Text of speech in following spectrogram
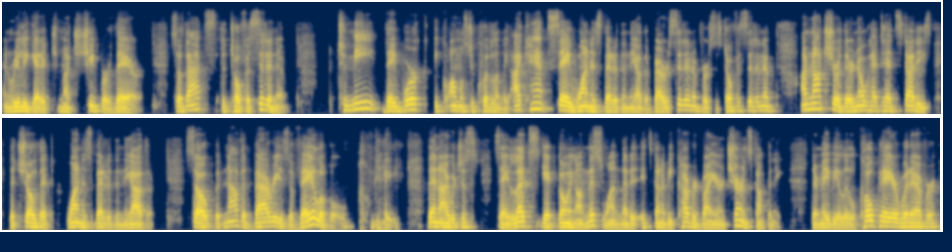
and really get it much cheaper there. So that's the tofacitinib. To me, they work almost equivalently. I can't say one is better than the other. Baricitinib versus tofacitinib. I'm not sure. There are no head-to-head studies that show that one is better than the other. So, but now that Barry is available, okay, then I would just say, let's get going on this one, that it's going to be covered by your insurance company. There may be a little copay or whatever.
